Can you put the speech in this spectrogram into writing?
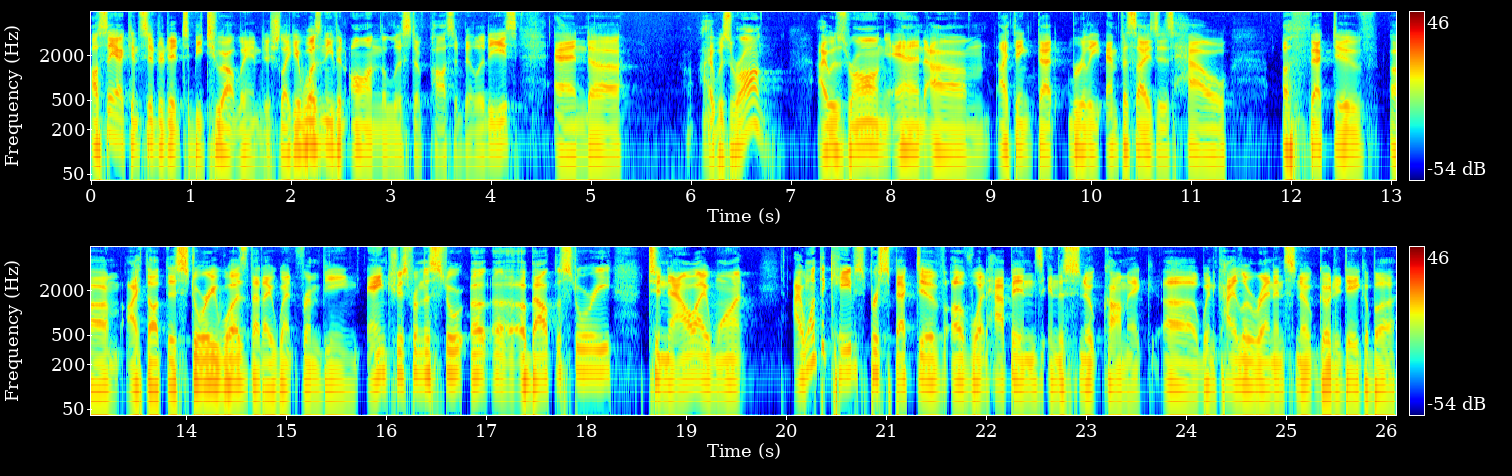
I'll say I considered it to be too outlandish. Like it wasn't even on the list of possibilities, and uh, I was wrong. I was wrong, and um, I think that really emphasizes how effective um, I thought this story was. That I went from being anxious from the story uh, uh, about the story to now I want I want the cave's perspective of what happens in the Snoke comic uh, when Kylo Ren and Snoke go to Dagobah.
